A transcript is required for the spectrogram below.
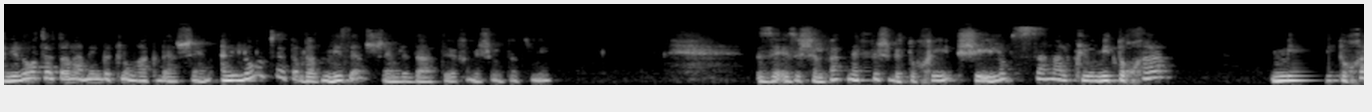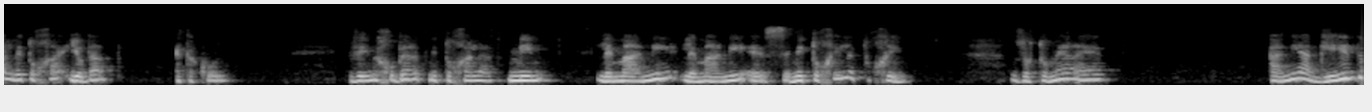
אני לא רוצה יותר להאמין בכלום, רק בהשם. אני לא רוצה יותר, אבל מי זה השם לדעתך? אני שואלת את עצמי. זה איזו שלוות נפש בתוכי, שהיא לא שמה על כלום. מתוכה, מתוכה לתוכה, היא יודעת את הכול. והיא מחוברת מתוכה מין, למעני, למעני אעשה, מתוכי לתוכי. זאת אומרת, אני אגיד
